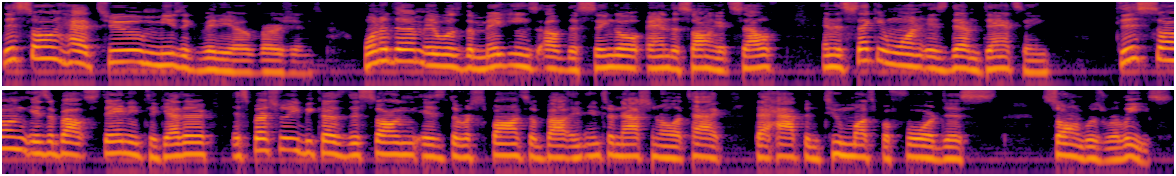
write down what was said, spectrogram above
This song had two music video versions. One of them it was the makings of the single and the song itself, and the second one is them dancing. This song is about standing together, especially because this song is the response about an international attack that happened two months before this song was released.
